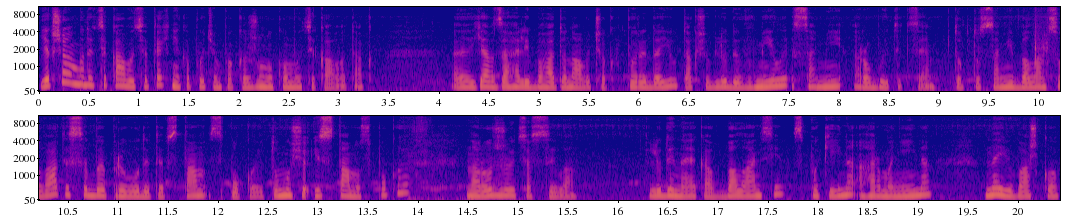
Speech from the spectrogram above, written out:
Якщо вам буде цікаво ця техніка, потім покажу, ну кому цікаво, так? Е, Я взагалі багато навичок передаю, так, щоб люди вміли самі робити це. Тобто самі балансувати себе, приводити в стан спокою. Тому що із стану спокою народжується сила. Людина, яка в балансі, спокійна, гармонійна, нею важко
